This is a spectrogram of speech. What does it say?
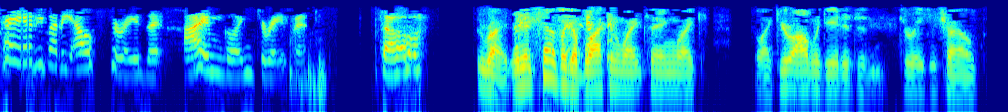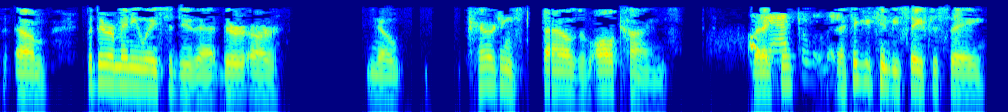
pay anybody else to raise it. I'm going to raise it. So. Right, and it sounds like a black and white thing, like like you're obligated to to raise your child. Um, but there are many ways to do that. There are, you know, parenting styles of all kinds. Oh, but yeah, I think absolutely. I think it can be safe to say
